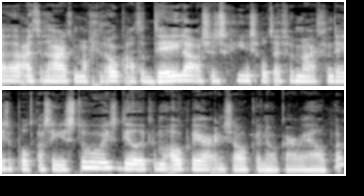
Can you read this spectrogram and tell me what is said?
Uh, uiteraard mag je het ook altijd delen. Als je een screenshot even maakt van deze podcast in je stories, deel ik hem ook weer. En zo kunnen we elkaar weer helpen.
